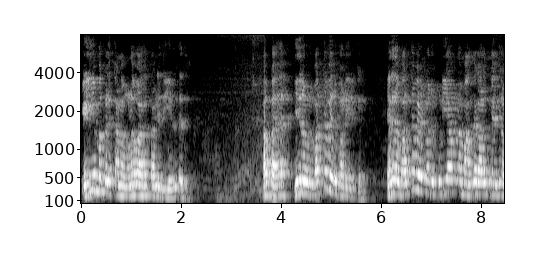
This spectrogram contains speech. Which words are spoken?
எளிய மக்களுக்கான உணவாகத்தான் இது இருந்தது. அப்ப இதுல ஒரு வர்க்க வேறுபாடு இருக்கு. எனவே வர்க்க வேறுபாடு புரியாம நம்ம அந்த காலத்துல எந்த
